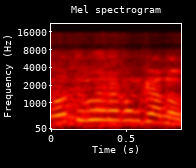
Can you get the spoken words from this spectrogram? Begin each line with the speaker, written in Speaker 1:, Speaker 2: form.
Speaker 1: ও তুমি ওরকম গেল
